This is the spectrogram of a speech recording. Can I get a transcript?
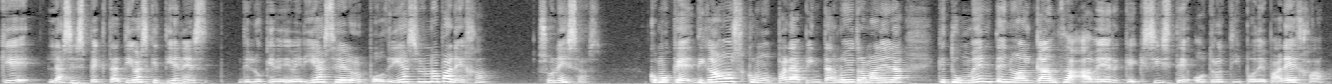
Que las expectativas que tienes de lo que debería ser o podría ser una pareja son esas como que, digamos, como para pintarlo de otra manera, que tu mente no alcanza a ver que existe otro tipo de pareja,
